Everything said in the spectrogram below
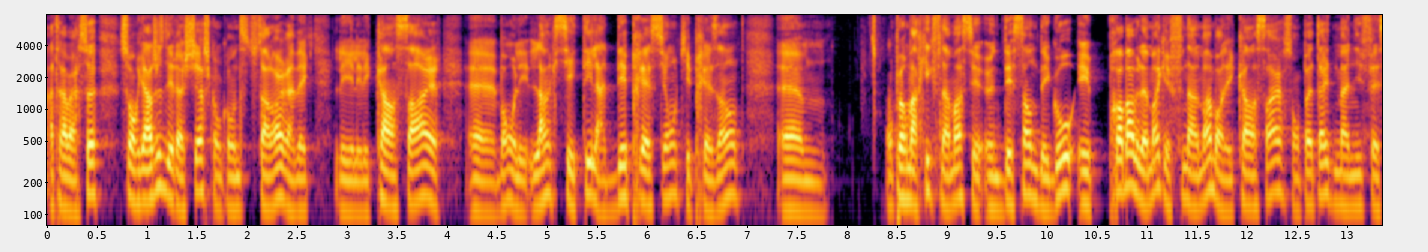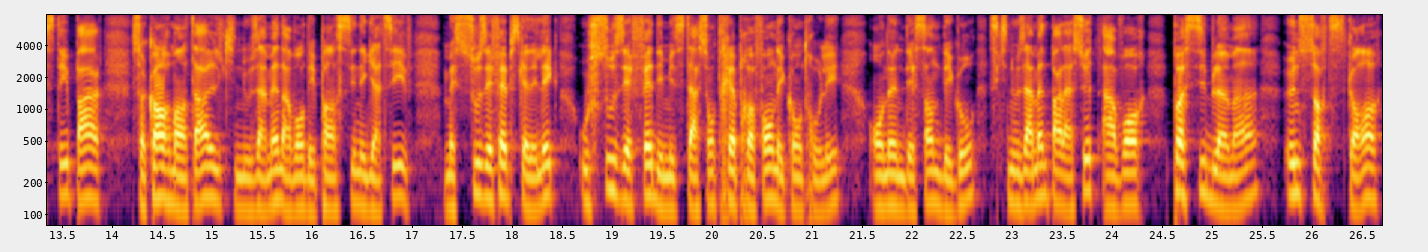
à travers ça. Si on regarde juste des recherches, comme on dit tout à l'heure, avec les, les, cancers, euh, bon, l'anxiété, la dépression qui est présente, euh, on peut remarquer que finalement, c'est une descente d'ego et probablement que finalement, bon, les cancers sont peut-être manifestés par ce corps mental qui nous amène à avoir des pensées négatives, mais sous effet psychédélique ou sous effet des méditations très profondes et contrôlées, on a une descente d'ego, ce qui nous amène par la suite à avoir possiblement une sortie de corps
